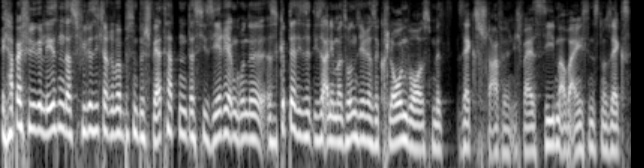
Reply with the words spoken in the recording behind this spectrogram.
Ich, habe ja viel gelesen, dass viele sich darüber ein bisschen beschwert hatten, dass die Serie im Grunde, also es gibt ja diese, diese Animationsserie The Clone Wars mit sechs Staffeln. Ich weiß sieben, aber eigentlich sind es nur sechs.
